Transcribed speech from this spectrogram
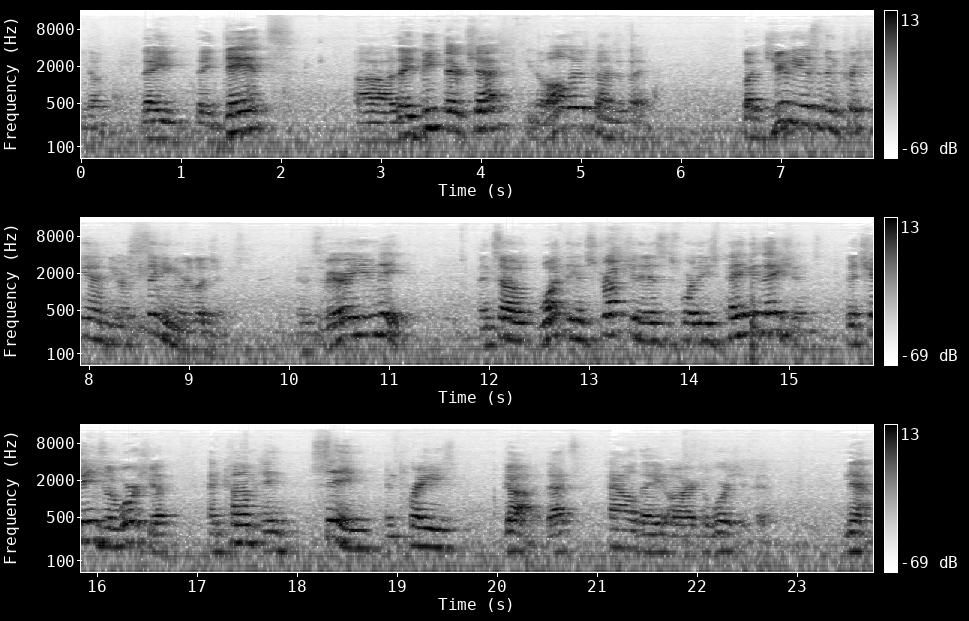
You know, they they dance. Uh, they beat their chest. You know, all those kinds of things. But Judaism and Christianity are singing religions. And it's very unique. And so what the instruction is, is for these pagan nations to change their worship and come and sing and praise God. That's how they are to worship Him. Now,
